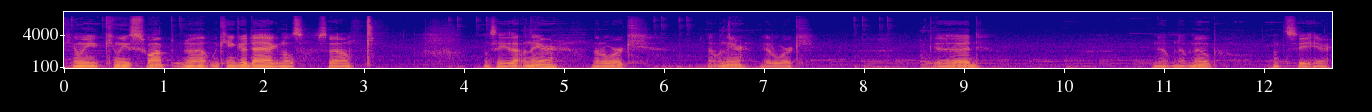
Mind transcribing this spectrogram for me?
Can we can we swap? Well, we can't go diagonals. So let's see that one there. That'll work. That one there. That'll work. Good. Nope, nope, nope. Let's see here.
